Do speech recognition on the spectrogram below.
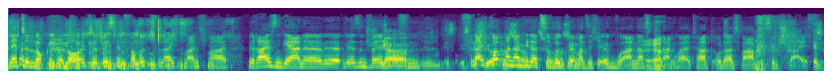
nette, lockere Leute, bisschen verrückt vielleicht manchmal. Wir reisen gerne, wir, wir sind weltoffen. Ja, es, es, vielleicht es kommt man dann ja, wieder zurück, wenn man sich irgendwo anders ja. gelangweilt hat oder es war ein bisschen steif. Es,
